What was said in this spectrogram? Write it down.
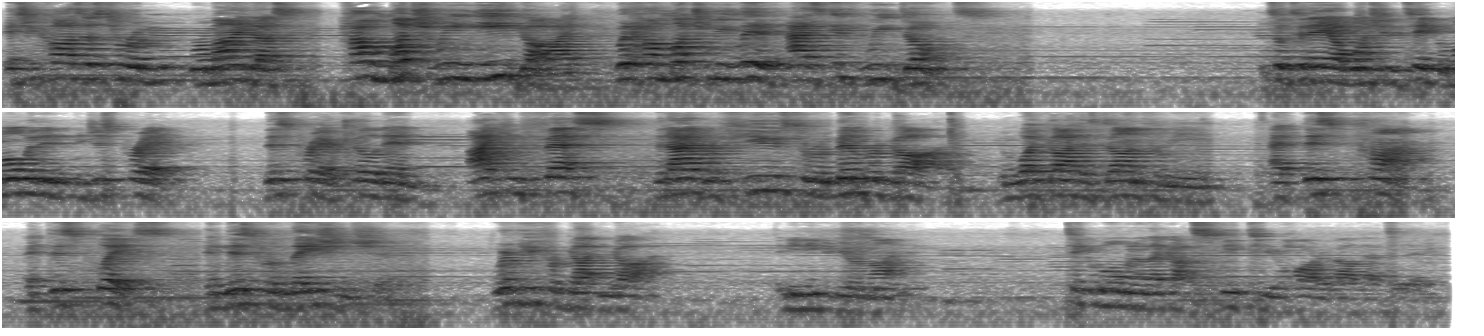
It should cause us to re- remind us how much we need God, but how much we live as if we don't. And so today I want you to take a moment and, and just pray this prayer, fill it in. I confess that I have refused to remember God and what God has done for me at this time, at this place, in this relationship? Where have you forgotten God? And you need to be reminded. Take a moment and let God speak to your heart about that today.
